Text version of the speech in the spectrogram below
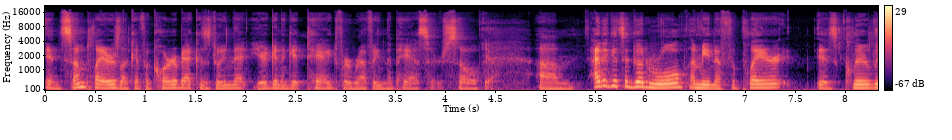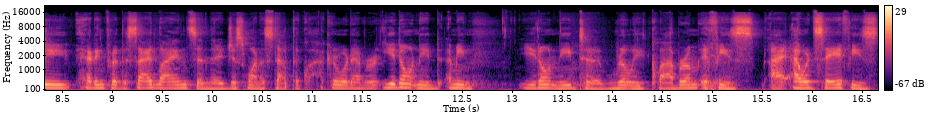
and some players, like if a quarterback is doing that, you're going to get tagged for roughing the passer. So Yeah. um, I think it's a good rule. I mean, if a player is clearly heading for the sidelines and they just want to stop the clock or whatever, you don't need. I mean, you don't need to really clobber him. If he's, I, I would say, if he's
